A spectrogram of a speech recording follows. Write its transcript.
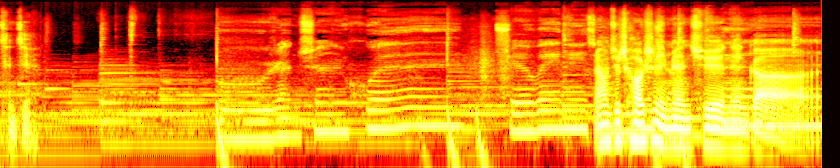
情节。然后去超市里面去那个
